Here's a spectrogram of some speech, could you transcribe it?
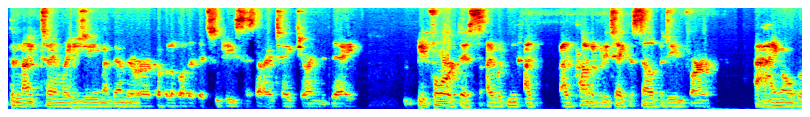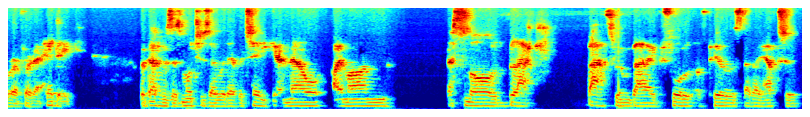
the nighttime regime, and then there are a couple of other bits and pieces that I take during the day. Before this, I would I'd, I'd probably take a Solpadeine for a hangover or for a headache, but that was as much as I would ever take. And now I'm on a small black bathroom bag full of pills that I have to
